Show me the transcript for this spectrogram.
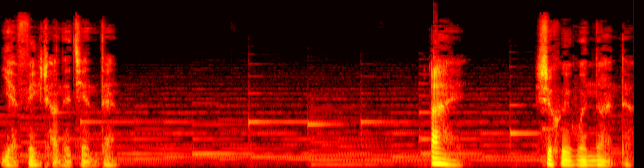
也非常的简单。爱，是会温暖的。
